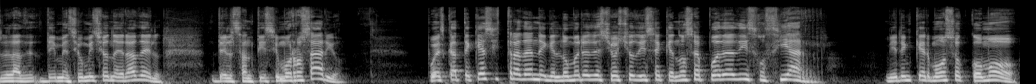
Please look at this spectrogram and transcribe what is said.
la dimensión misionera del, del Santísimo Rosario. Pues catequesis tradende en el número 18 dice que no se puede disociar. Miren qué hermoso cómo,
